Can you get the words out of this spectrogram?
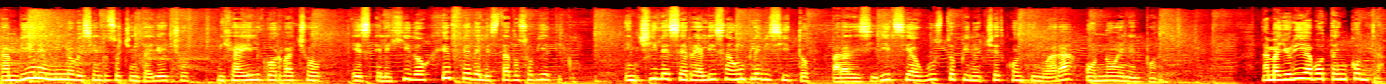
También en 1988, Mikhail Gorbachev es elegido jefe del Estado soviético. En Chile se realiza un plebiscito para decidir si Augusto Pinochet continuará o no en el poder. La mayoría vota en contra.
